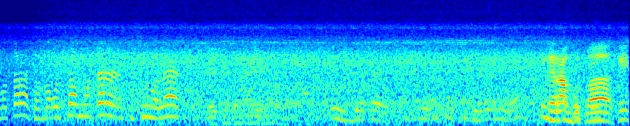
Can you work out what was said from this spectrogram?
Motor aja fokus motor siji molek. Kayak rambut, Mbak. Kayak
